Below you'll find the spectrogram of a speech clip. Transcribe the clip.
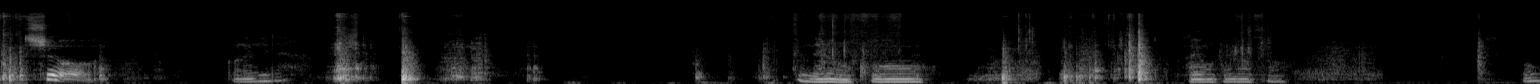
그렇죠. 꺼냅니다. 내려놓고 사용 설명서. 어.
